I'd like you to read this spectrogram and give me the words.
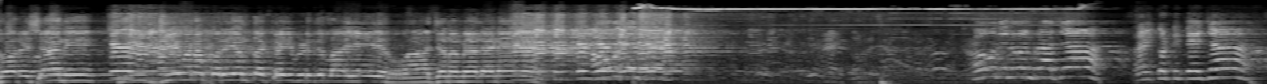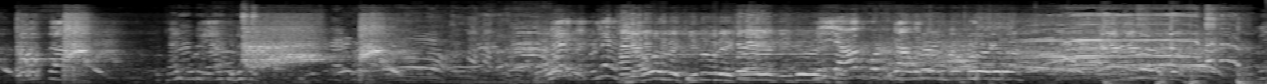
ದೊರೆಶಾನಿ ಈ ಜೀವನ ಪರ್ಯಂತ ಕೈ ಬಿಡುದಿಲ್ಲ ಈ ರಾಜನ ಮೇಲೆನೆ ಹೌದೇನು? ನನ್ ರಾಜ? ರೈ ಕೊಟ್ಟಿ ಯಾವಾಗ ಬೇಕು? ಇದು ಬೇಕಾ? ಇದು ನೀ? ಯಾವ್ದು ಕೊಟ್ರ ಗಾವ ಬಿಡೋಗ್ಯಾರ. ನೀ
